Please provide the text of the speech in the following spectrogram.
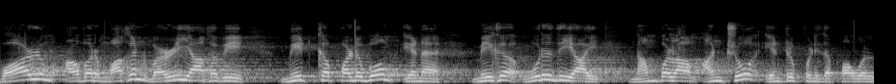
வாழும் அவர் மகன் வழியாகவே மீட்கப்படுவோம் என மிக உறுதியாய் நம்பலாம் அன்றோ என்று புனித பவுல்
